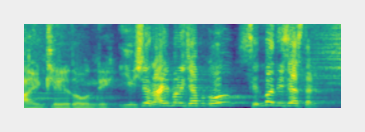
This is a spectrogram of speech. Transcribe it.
ఆ ఇంట్లో ఏదో ఉంది. ఈ విషయం రాజమౌళికి చెప్పకు సినిమా తీసేస్తాడు.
